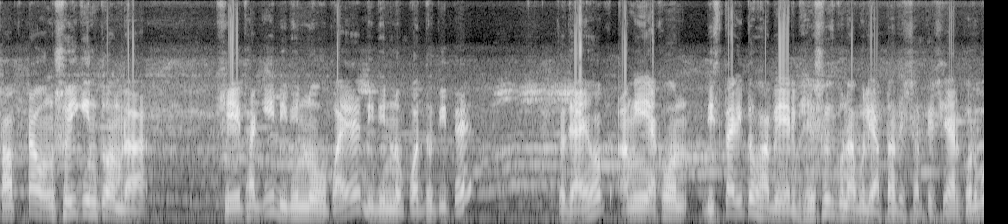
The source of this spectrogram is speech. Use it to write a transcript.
সবটা অংশই কিন্তু আমরা খেয়ে থাকি বিভিন্ন উপায়ে, বিভিন্ন পদ্ধতিতে। তো যাই হোক, আমি এখন বিস্তারিতভাবে এর ভেষজ গুণাবলী আপনাদের সাথে শেয়ার করব।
